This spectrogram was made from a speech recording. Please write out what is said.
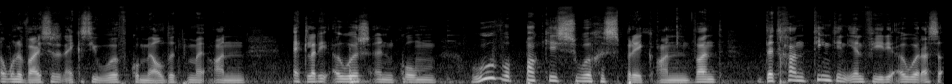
'n onderwyser en ek is die hoof kom meld dit by my aan ek laat die ouers inkom. Hoe wil pak jy so gesprek aan want dit gaan 10 teen 1 vir hierdie ouer as 'n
